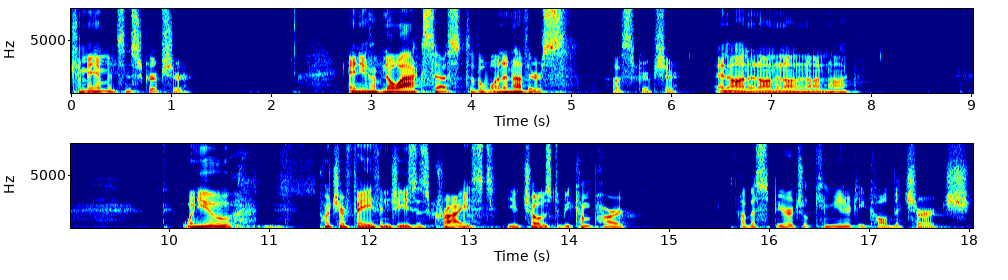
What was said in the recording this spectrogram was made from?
commandments in Scripture. And you have no access to the one another's of Scripture. And on and on and on and on and on. When you put your faith in Jesus Christ, you chose to become part of a spiritual community called the church.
